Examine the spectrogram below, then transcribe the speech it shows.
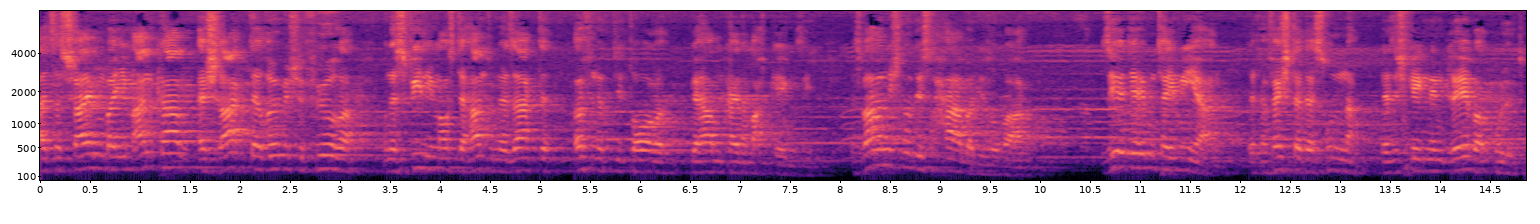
Als das Schreiben bei ihm ankam, erschrak der römische Führer und es fiel ihm aus der Hand und er sagte, öffnet die Tore, wir haben keine Macht gegen sie. Es waren nicht nur die Sahaba, die so waren. Seht ihr Ibn Taymiyyah an, der Verfechter der Sunna, der sich gegen den Gräberkult,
